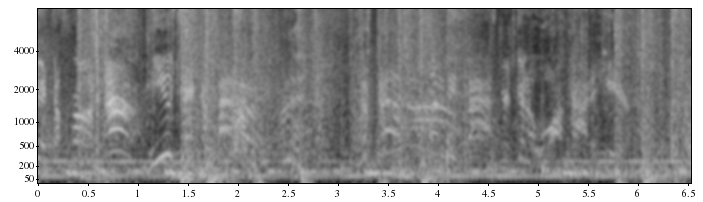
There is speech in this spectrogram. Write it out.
at the front. Ah! You take the back. One of these bastards gonna walk out of here.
